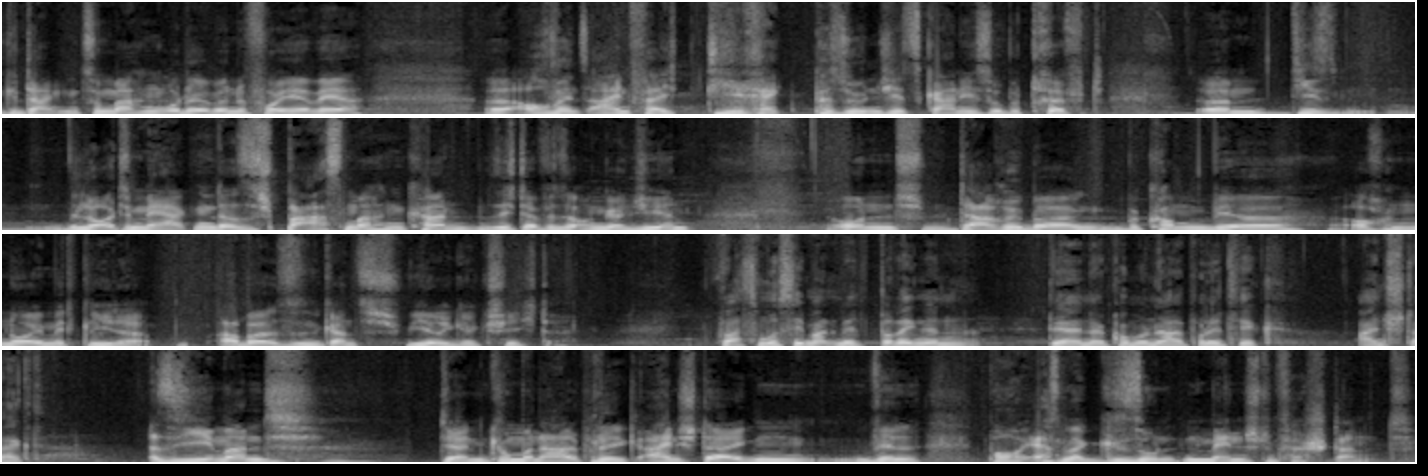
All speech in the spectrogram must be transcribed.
Gedanken zu machen oder über eine Feuerwehr, äh, auch wenn es einen vielleicht direkt persönlich jetzt gar nicht so betrifft. Ähm, die Leute merken, dass es Spaß machen kann, sich dafür zu engagieren. Und darüber bekommen wir auch neue Mitglieder. Aber es ist eine ganz schwierige Geschichte. Was muss jemand mitbringen, der in der Kommunalpolitik einsteigt? Also jemand, der in Kommunalpolitik einsteigen will, braucht erstmal gesunden Menschenverstand.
